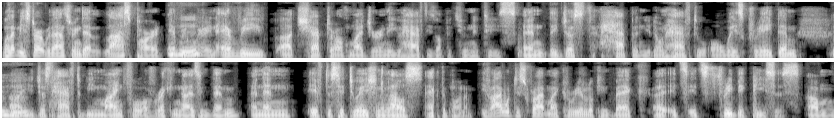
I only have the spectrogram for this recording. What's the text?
Well, let me start with answering that last part. Mm-hmm. Everywhere in every uh, chapter of my journey, you have these opportunities and they just happen. You don't have to always create them. Mm-hmm. Uh, you just have to be mindful of recognizing them and then if the situation allows, act upon them. If I would describe my career looking back, uh, it's it's three big pieces. Um,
